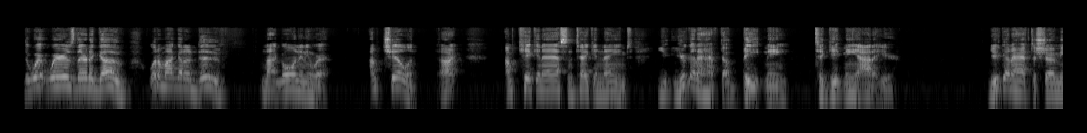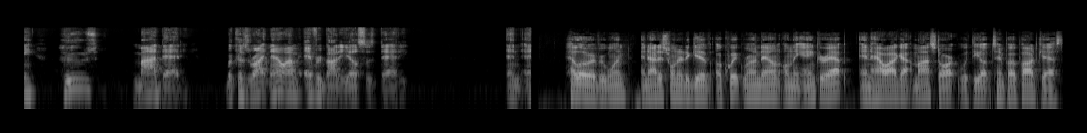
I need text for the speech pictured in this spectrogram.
Where, where is there to go? What am I going to do? I'm not going anywhere. I'm chilling. All right. I'm kicking ass and taking names. You, you're going to have to beat me to get me out of here you're going to have to show me who's my daddy because right now I'm everybody else's daddy. And, and Hello, everyone, and I just wanted to give a quick rundown on the Anchor app and how I got my start with the Uptempo podcast.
